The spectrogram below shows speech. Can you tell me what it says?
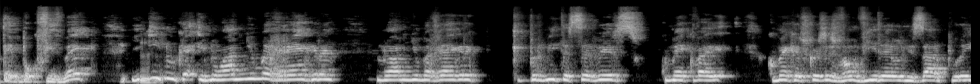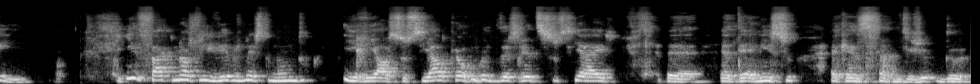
têm pouco feedback, e, uhum. e, nunca, e não há nenhuma regra, não há nenhuma regra que permita saber se, como é que vai, como é que as coisas vão viralizar por aí. E de facto nós vivemos neste mundo irreal social, que é o mundo das redes sociais. Uh, até nisso, a canção do, do,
